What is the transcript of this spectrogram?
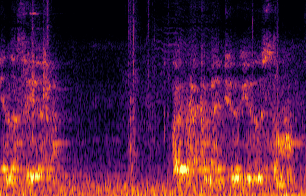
In the theater. I recommend you use them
